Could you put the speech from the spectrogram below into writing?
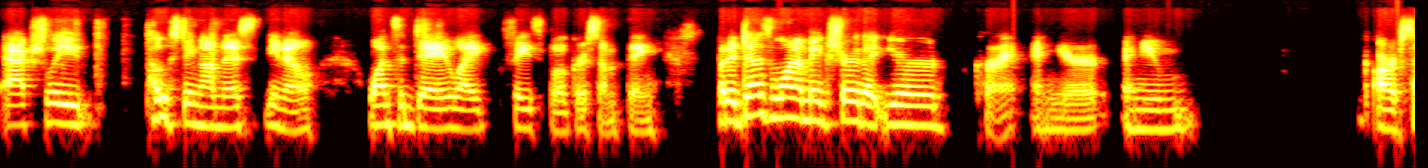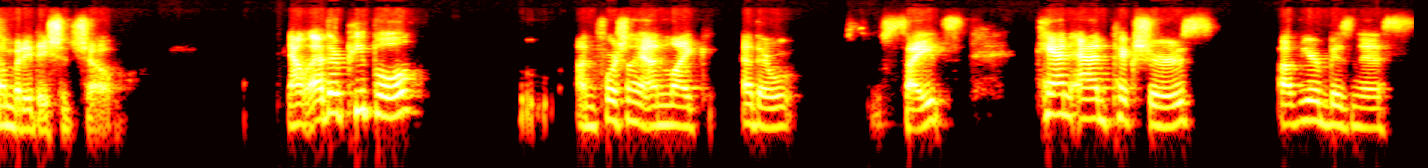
actually posting on this, you know, once a day like Facebook or something, but it does want to make sure that you're current and you're and you are somebody they should show. Now, other people, unfortunately, unlike other sites, can add pictures of your business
